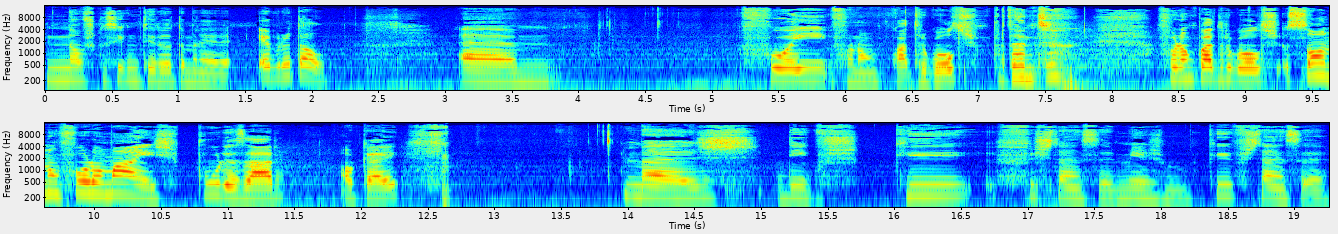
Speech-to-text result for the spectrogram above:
Não vos consigo meter de outra maneira. É brutal. Um, foi, foram quatro golos, portanto, foram quatro golos. Só não foram mais por azar, ok? Mas digo-vos que festança mesmo, que festança.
